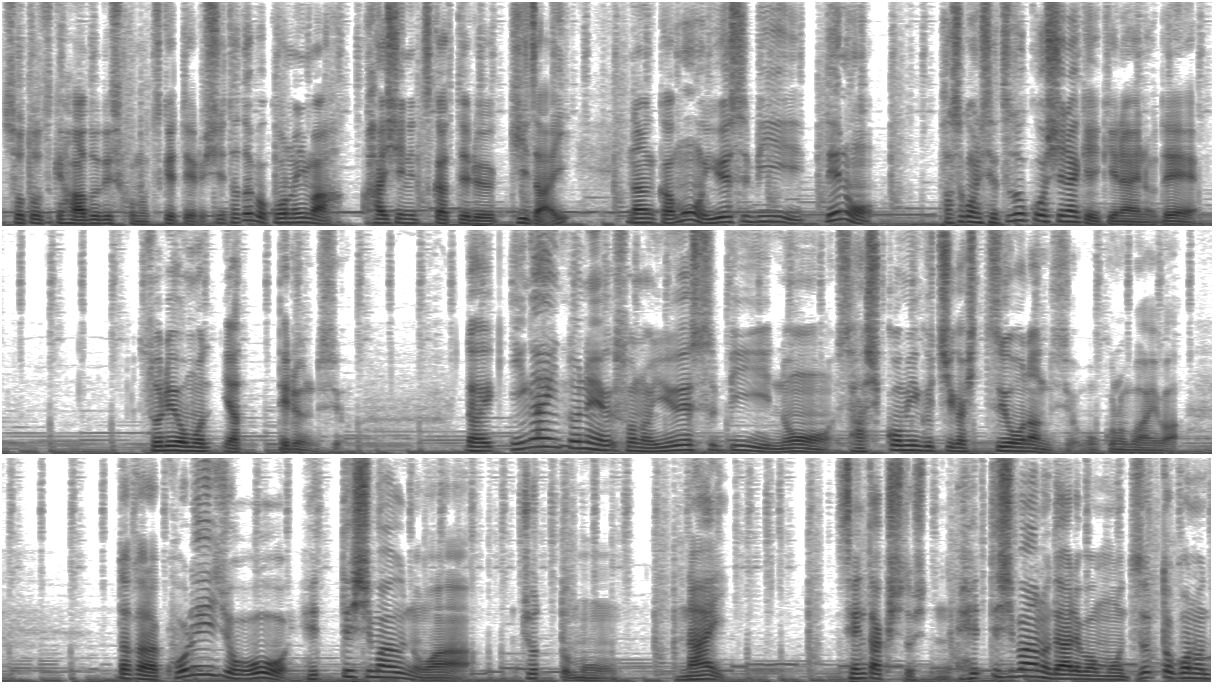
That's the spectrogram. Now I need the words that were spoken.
外付けハードディスクもつけてるし例えばこの今配信に使ってる機材なんかも USB でのパソコンに接続をしなきゃいけないので、それをもやってるんですよ。だから意外とね、その USB の差し込み口が必要なんですよ、僕の場合は。だからこれ以上減ってしまうのは、ちょっともうない選択肢としてね、減ってしまうのであれば、もうずっとこの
